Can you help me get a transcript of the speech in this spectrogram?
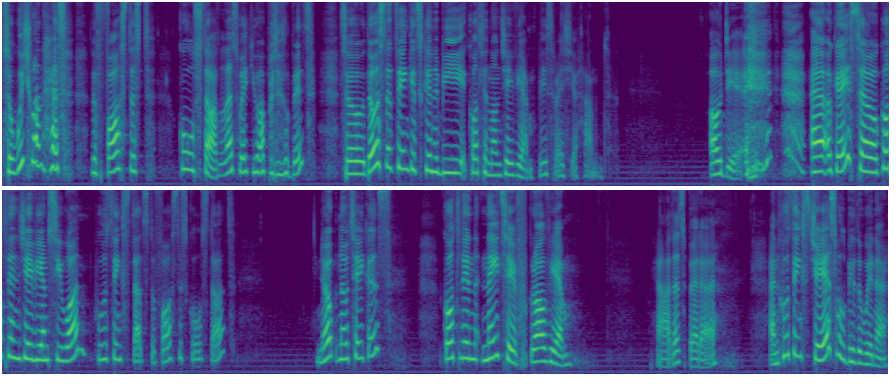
So which one has the fastest cold start? Let's wake you up a little bit. So those that think it's going to be Kotlin on JVM, please raise your hand. Oh dear. uh, okay, so Kotlin JVM C1. Who thinks that's the fastest cold start? Nope, no takers. Kotlin native GraalVM. Yeah, that's better. And who thinks JS will be the winner?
